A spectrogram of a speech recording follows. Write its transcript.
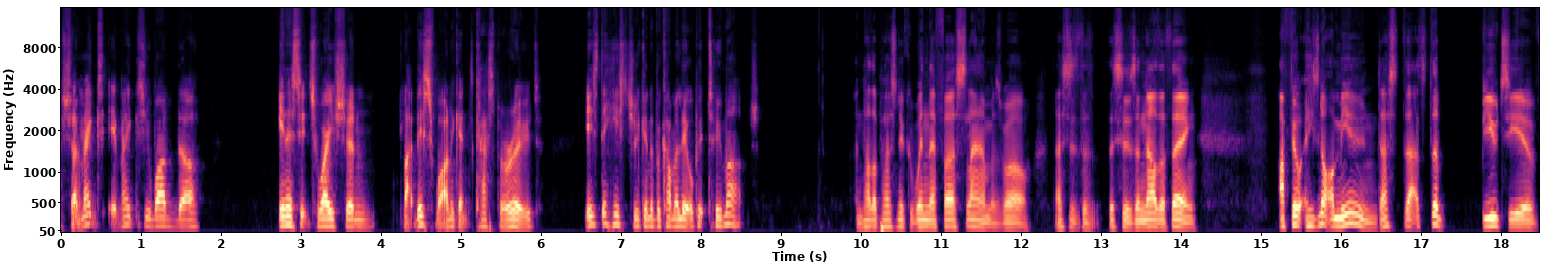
So it makes it makes you wonder in a situation like this one against Casper Ruud, is the history going to become a little bit too much? Another person who could win their first slam as well. This is the this is another thing. I feel he's not immune. That's that's the beauty of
